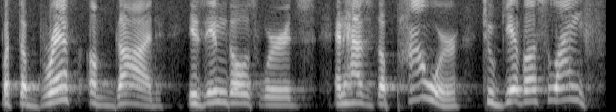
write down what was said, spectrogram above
but the breath of God is in those words and has the power to give us life.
